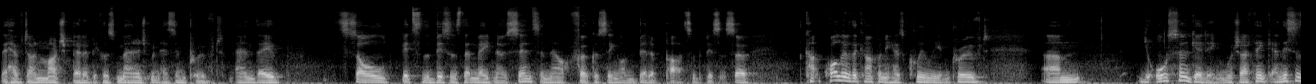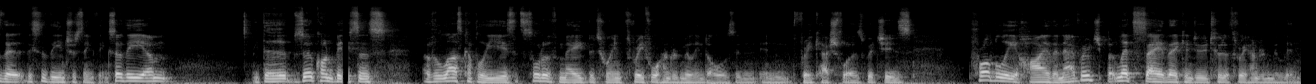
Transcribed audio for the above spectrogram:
they have done much better because management has improved and they've sold bits of the business that made no sense and now focusing on better parts of the business. So, the quality of the company has clearly improved. Um, you're also getting, which I think, and this is the this is the interesting thing. So the um, the zircon business over the last couple of years, it's sort of made between three four hundred million dollars in, in free cash flows, which is probably higher than average. But let's say they can do two to three hundred million.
